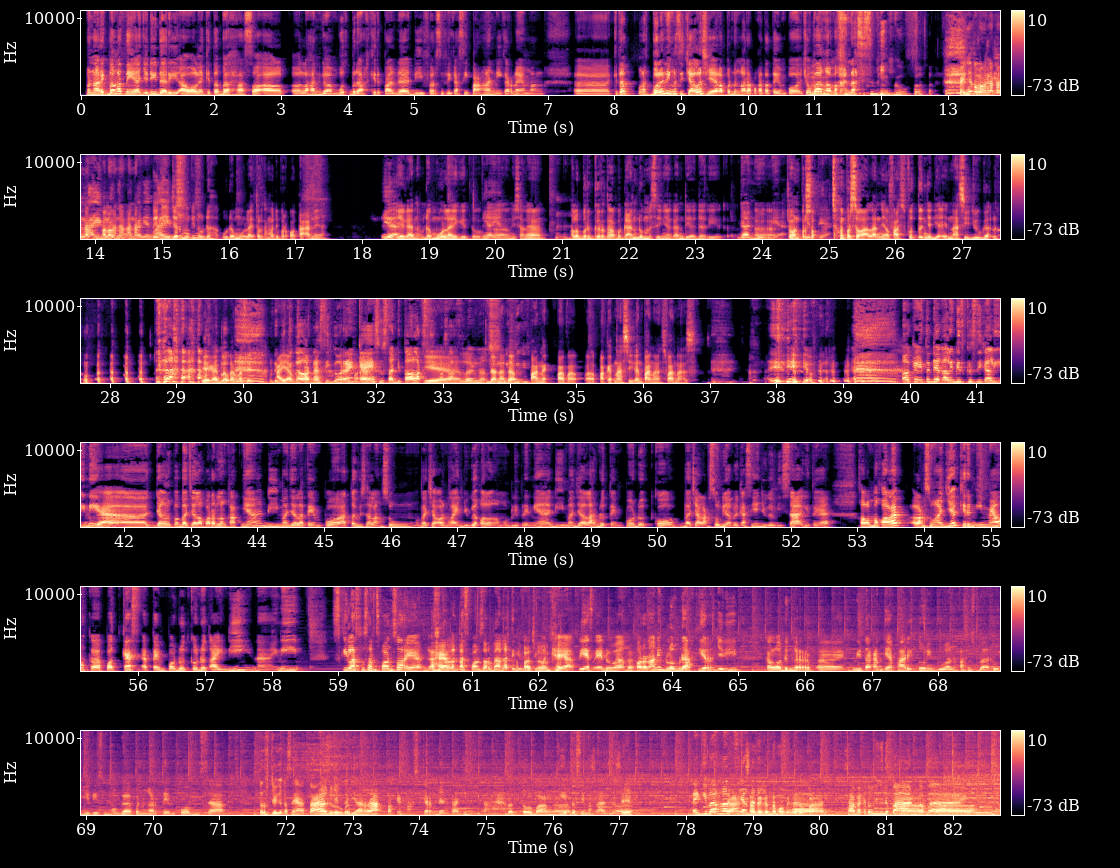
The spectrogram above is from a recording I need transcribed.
Menarik banget nih ya. Jadi dari awalnya kita bahas soal eh, lahan gambut berakhir pada diversifikasi pangan nih karena emang eh, kita boleh nih ngasih challenge ya ke pendengar apa kata Tempo. Coba Hmm. nggak makan nasi seminggu. Kayaknya kalau anak-anak kalau gitu, anak-anak teenager lain. mungkin udah udah mulai terutama di perkotaan ya. Iya. Iya kan? Udah mulai gitu. Iya, iya. Eh, misalnya kalau burger tuh apa gandum mestinya kan dia dari Gandum eh, ya. cuman perso- Gitu ya. cuman persoalannya fast food tuh nyediain nasi juga loh. ya kan lo kan masih Udah ayam gitu kalau pakai- nasi goreng kayaknya susah ditolak sih Mas Iya. Dan ada panek apa paket nasi kan panas, panas. Iya benar. Oke, itu dia kali diskusi kali ini ya. Uh, jangan lupa baca laporan lengkapnya di majalah Tempo atau bisa langsung baca online juga kalau nggak mau beli printnya di majalah.tempo.co. Baca langsung di aplikasinya juga bisa gitu ya. Kalau mau collab langsung aja kirim email ke podcast@tempo.co.id. Nah ini sekilas pesan sponsor ya, nggak nggak sponsor banget ini cuma kayak PSE doang. Corona ini belum berakhir jadi kalau denger uh, berita kan tiap hari tuh ribuan kasus baru jadi semoga pendengar Tempo bisa terus jaga kesehatan, Aduh, jaga bener. jarak, pakai masker dan rajin cuci tangan. Betul banget. Gitu sih Mas Azul. Sip. Thank you banget ya, yang sampai ketemu minggu uh, depan. Sampai ketemu minggu depan. Bye bye. bye.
